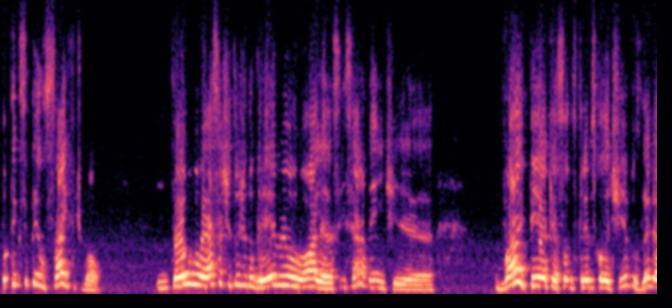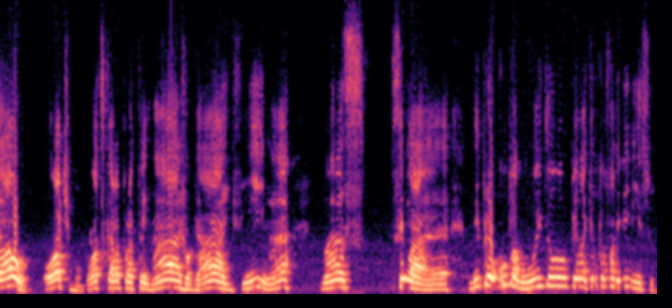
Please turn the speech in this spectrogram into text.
Então tem que se pensar em futebol. Então, essa atitude do Grêmio, olha, sinceramente, vai ter a questão dos treinos coletivos, legal, ótimo, bota os caras para treinar, jogar, enfim, né? Mas, sei lá, é, me preocupa muito pelo aquilo que eu falei no início.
